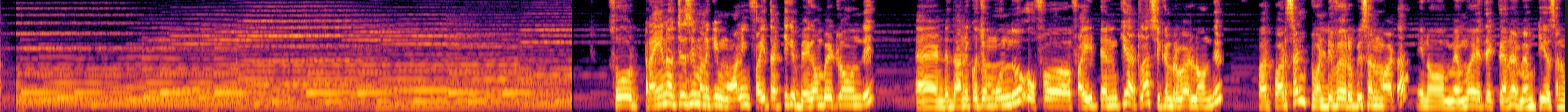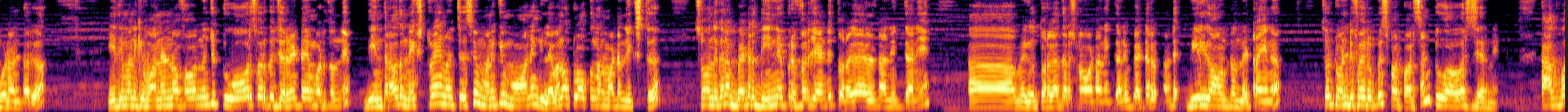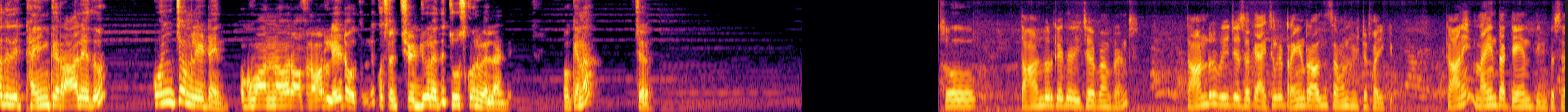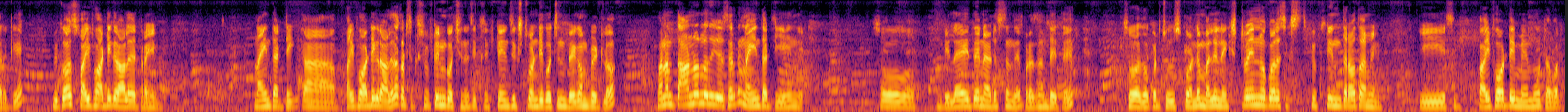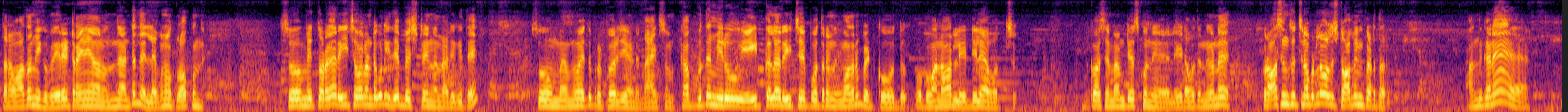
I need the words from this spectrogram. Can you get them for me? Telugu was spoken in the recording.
సో ట్రైన్ వచ్చేసి మనకి మార్నింగ్ ఫైవ్ థర్టీకి బేగంపేటలో ఉంది. అండ్ దానికి కొంచెం ముందు ఫైవ్ టెన్కి అట్లా సికింద్రాబాద్లో ఉంది. Per person twenty five rupees అనమాట నేను మెమో అయితే ఎక్కాను ఎంఎంటీఎస్ అని కూడా అంటారు కదా. ఇది మనకి వన్ అండ్ హాఫ్ అవర్ నుంచి టూ అవర్స్ వరకు జర్నీ టైం పడుతుంది. దీని తర్వాత నెక్స్ట్ ట్రైన్ వచ్చేసి మనకి మార్నింగ్ లెవెన్ ఓ క్లాక్ ఉందన్నమాట నెక్స్ట్. సో అందుకనే బెటర్ దీన్నే ప్రిఫర్ చేయండి. త్వరగా వెళ్ళడానికి కానీ మీకు త్వరగా దర్శనం అవ్వడానికి కానీ బెటర్ అంటే వీల్గా ఉంటుంది train. So twenty five rupees per person two hours journey కాకపోతే ఇది టైంకి రాలేదు. కొంచెం లేట్ అయింది. ఒక one hour half an hour late అవుతుంది. కొంచెం షెడ్యూల్ అయితే చూసుకొని వెళ్ళండి. ఓకేనా చలో. సో తాండూరుకి అయితే రీచ్ అయిపోయాం ఫ్రెండ్స్ తాండూరు రీచ్ చేసాక యాక్చువల్గా ట్రైన్ రావాల్సింది సెవెన్ ఫిఫ్టీ ఫైవ్కి కానీ నైన్ థర్టీ అయింది దింపేసరికి. బికాస్ ఫైవ్ ఫార్టీకి రాలేదు ట్రైన్ నైన్ థర్టీ ఫైవ్ ఫార్టీకి రాలేదు. అక్కడ సిక్స్ ఫిఫ్టీన్కి వచ్చింది. సిక్స్ ఫిఫ్టీన్ సిక్స్ ట్వంటీకి వచ్చింది బేగంపేట్లో. మనం తాండూరులో దిగేసరికి నైన్ థర్టీ అయింది. సో డిలే అయితే నడుస్తుంది ప్రజెంట్ అయితే. సో అదొకటి చూసుకోండి. మళ్ళీ నెక్స్ట్ ట్రైన్ ఒకవేళ సిక్స్ ఫిఫ్టీన్ తర్వాత ఐ మీన్ ఈ ఫైవ్ ఫార్టీ మేము తర్వాత మీకు వేరే ట్రైన్ ఏమైనా ఉంది అంటే లెవెన్ ఓ క్లాక్ ఉంది. సో మీరు త్వరగా రీచ్ అవ్వాలంటే కూడా ఇదే బెస్ట్ ట్రైన్ అని అడిగితే. సో మేము అయితే ప్రిఫర్ చేయండి మ్యాక్సిమం కాకపోతే మీరు ఎయిట్ కల్లా రీచ్ అయిపోతారు అనేది మాత్రం పెట్టుకోవద్దు. ఒక వన్ అవర్ లేట్ డిలే అవ్వచ్చు. బికాస్ ఎంఎంటీఎస్ కొన్ని లేట్ అవుతుంది. ఎందుకంటే క్రాసింగ్స్ వచ్చినప్పుడు వాళ్ళు స్టాపింగ్ పెడతారు. అందుకనే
